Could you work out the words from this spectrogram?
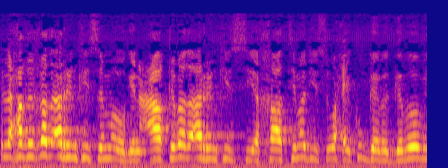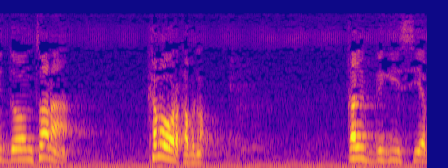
Ilaa xaqiiqada arrinkiisa ma ogin caaqibada arrinkiisa iyo khaatimadiisu waxay ku gebagaboobi doontana kama warqabno. Qalbigiisa iyo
